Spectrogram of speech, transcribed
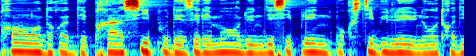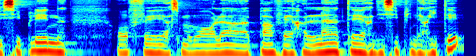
prendre des principes ou des éléments d'une discipline pour stimuler une autre discipline, on fait à ce moment-là un pas vers l'interdisciplinarité.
